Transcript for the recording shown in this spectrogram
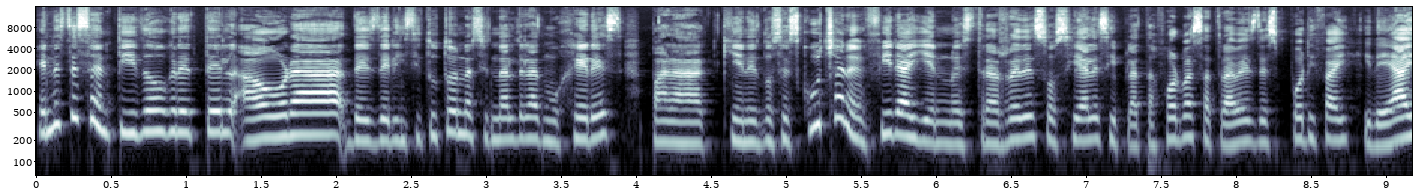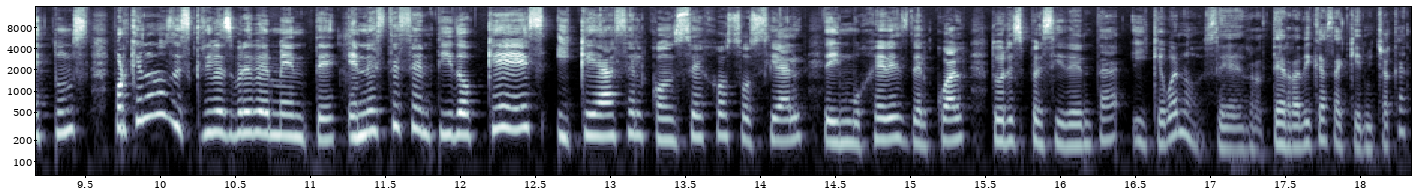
En este sentido, Gretel, ahora desde el Instituto Nacional de las Mujeres, para quienes nos escuchan en FIRA y en nuestras redes sociales y plataformas a través de Spotify y de iTunes, ¿por qué no nos describes brevemente en este sentido qué es y qué hace el Consejo Social de Mujeres del cual tú eres presidenta y que, bueno, te radicas aquí en Michoacán?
